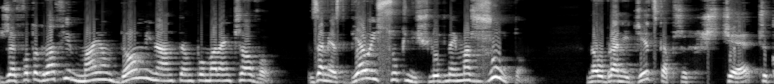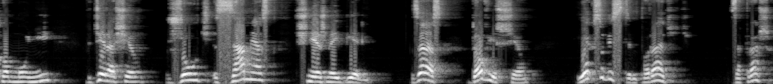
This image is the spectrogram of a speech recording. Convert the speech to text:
że fotografie mają dominantę pomarańczową. Zamiast białej sukni ślubnej masz żółtą. Na ubranie dziecka przy chrzcie czy komunii wdziera się żółć zamiast śnieżnej bieli. Zaraz dowiesz się, jak sobie z tym poradzić. Zapraszam.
